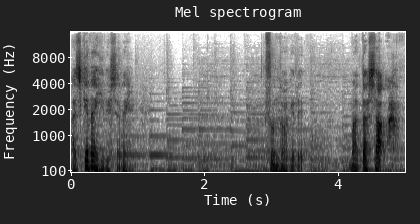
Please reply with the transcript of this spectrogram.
味気ない日でしたね。そんなわけでまた明日。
